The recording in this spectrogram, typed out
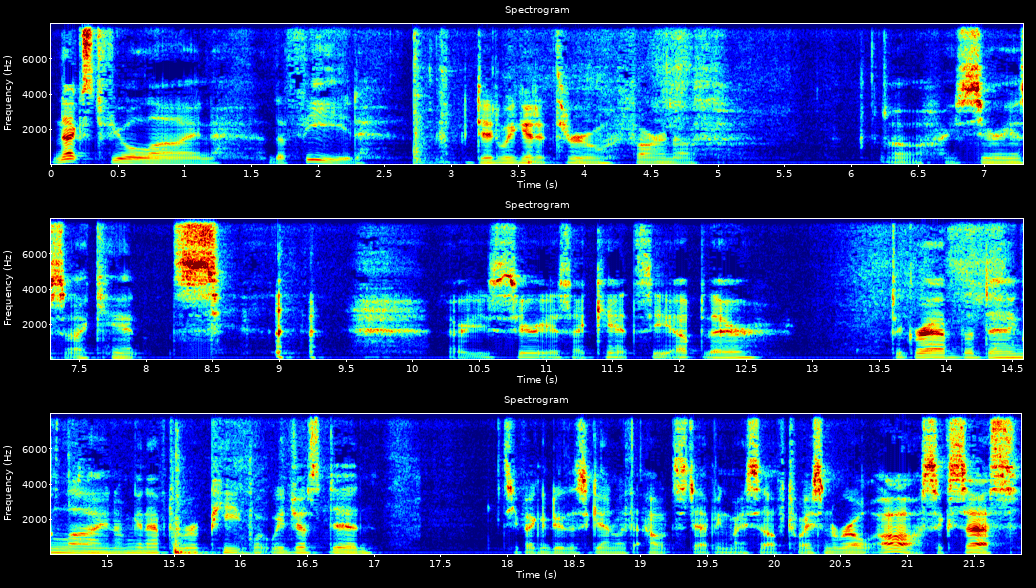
next fuel line, the feed. Did we get it through far enough? Oh, are you serious? I can't see. are you serious? I can't see up there to grab the dang line. I'm going to have to repeat what we just did. Let's see if I can do this again without stabbing myself twice in a row. Oh, success.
